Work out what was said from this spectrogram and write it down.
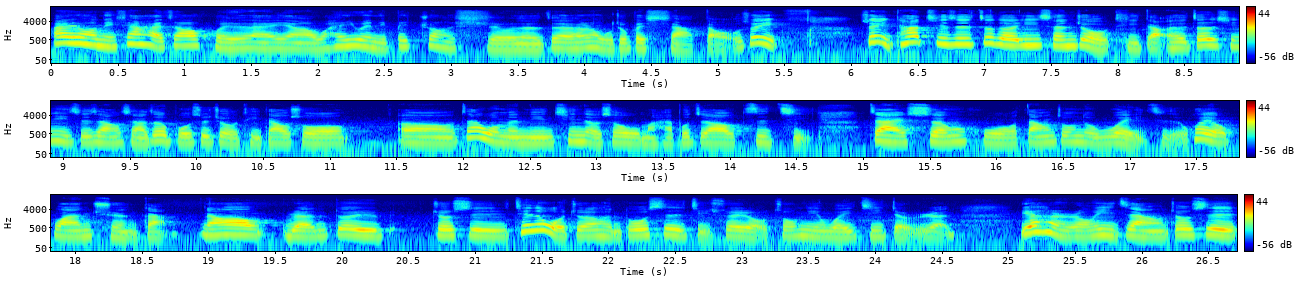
哎呦，你现在还是要回来呀？我还以为你被撞死了呢。”这然后我就被吓到。所以，所以他其实这个医生就有提到，呃，这个心理咨商师啊，这个博士就有提到说，呃，在我们年轻的时候，我们还不知道自己在生活当中的位置，会有不安全感。然后人对于就是，其实我觉得很多是几岁有中年危机的人，也很容易这样，就是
